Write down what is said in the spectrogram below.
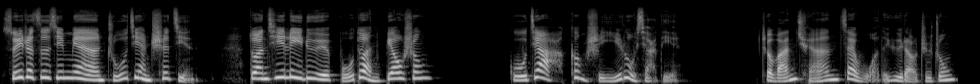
随着资金面逐渐吃紧，短期利率不断飙升，股价更是一路下跌。这完全在我的预料之中。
